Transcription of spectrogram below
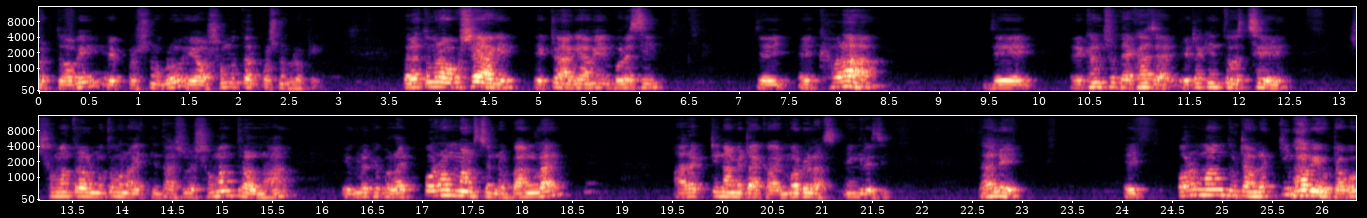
করতে হবে এই প্রশ্নগুলো, এই অসমতার প্রশ্নগুলোকে। তাহলে তোমরা অবশ্যই আগে, একটু আগে আমি বলেছি যে এই খাড়া যে রেখাংশ দেখা যায়, এটা কিন্তু হচ্ছে সমান্তরাল মতো মনে হয়, কিন্তু আসলে সমান্তরাল না। এগুলোকে বলা হয় পরম মান চিহ্ন বাংলায় আর একটি নামে ডাকা হয় মডুলাস ইংরেজি। তাহলে এই পরম মান দুটো আমরা কীভাবে উঠাবো,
